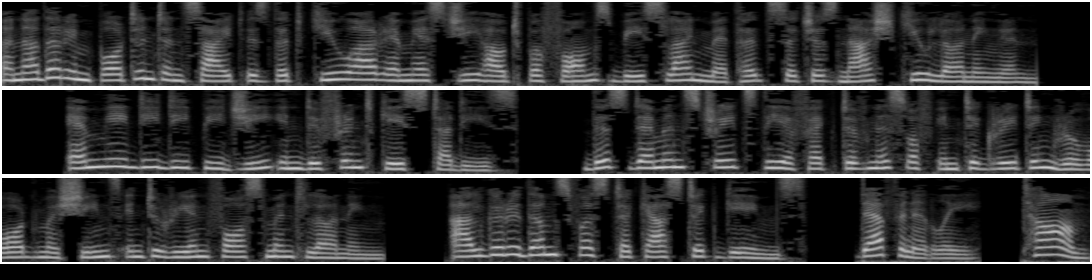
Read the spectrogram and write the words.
Another important insight is that QRMSG outperforms baseline methods such as Nash Q learning and MADDPG in different case studies. This demonstrates the effectiveness of integrating reward machines into reinforcement learning algorithms for stochastic games. Definitely. Tom.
